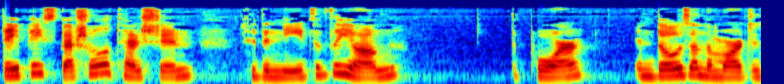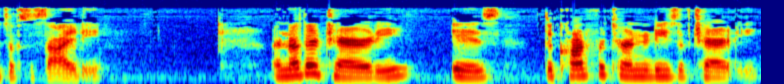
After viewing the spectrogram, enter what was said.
They pay special attention to the needs of the young, the poor, and those on the margins of society. Another charity is the Confraternities of Charity.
